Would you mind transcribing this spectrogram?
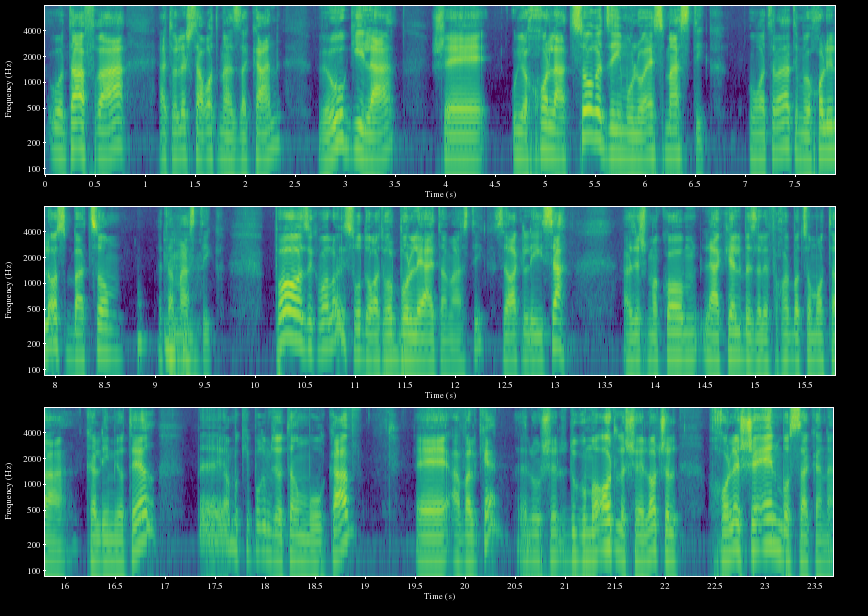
הוא אותה הפרעה, היה תולש שערות מהזקן, והוא גילה שהוא יכול לעצור את זה אם הוא לועס מסטיק. הוא רצה לדעת אם הוא יכול ללעוס בעצום את המסטיק. פה זה כבר לא איסור דורת, הוא בולע את המסטיק, זה רק לעיסה. אז יש מקום להקל בזה לפחות בצומות הקלים יותר. ביום הכיפורים זה יותר מורכב, אבל כן, אלו דוגמאות לשאלות של חולה שאין בו סכנה.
